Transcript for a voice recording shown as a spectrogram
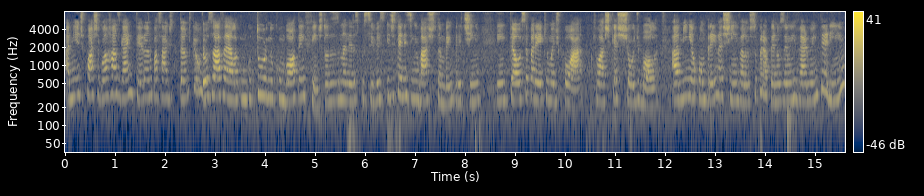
A minha de poá chegou a rasgar inteira ano passado de tanto que eu, eu usava ela com coturno, com bota, enfim, de todas as maneiras possíveis. E de tênisinho baixo também, pretinho. Então eu separei aqui uma de poá, que eu acho que é show de bola. A minha eu comprei na Shein, valeu super a pena, usei o inverno inteirinho.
